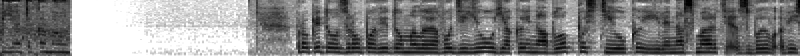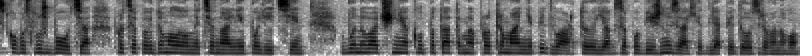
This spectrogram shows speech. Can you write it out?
п'ятий канал. Про підозру повідомили водію, який на блокпості у Києві на смерть збив військовослужбовця. Про це повідомили у національній поліції. Обвинувачення клопотатиме про тримання під вартою як запобіжний захід для підозрюваного.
